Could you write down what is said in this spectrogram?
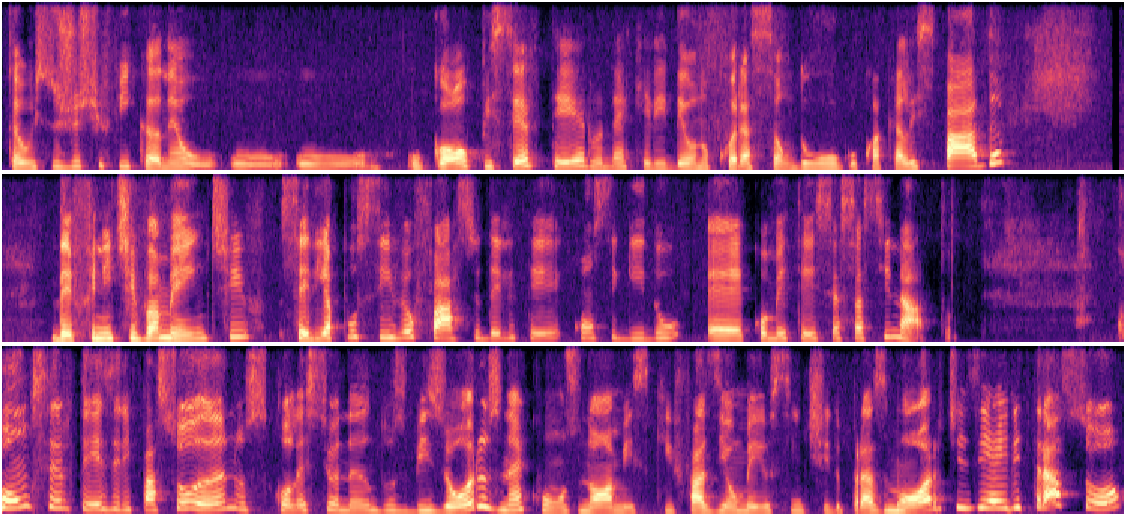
Então, isso justifica né, o, o, o, o golpe certeiro né, que ele deu no coração do Hugo com aquela espada definitivamente seria possível, fácil dele ter conseguido é, cometer esse assassinato. Com certeza ele passou anos colecionando os besouros, né, com os nomes que faziam meio sentido para as mortes, e aí ele traçou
